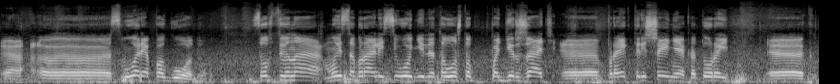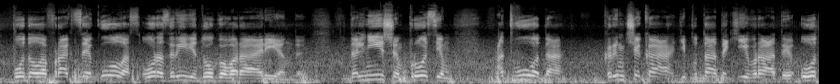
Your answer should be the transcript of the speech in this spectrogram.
э, э, с моря погоду. Собственно, мы собрались сегодня для того, чтобы поддержать э, проект решения, который э, подала фракция «Голос» о разрыве договора аренды. В дальнейшем просим отвода Крымчака, депутата Киеврады, от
